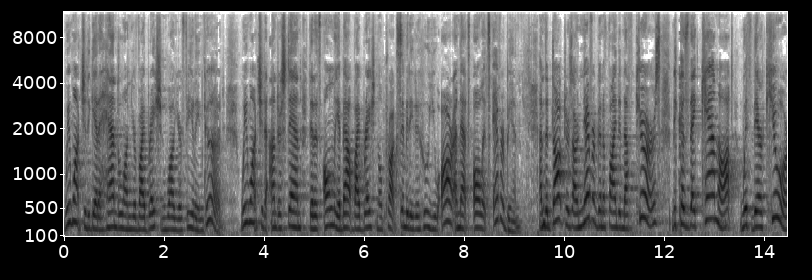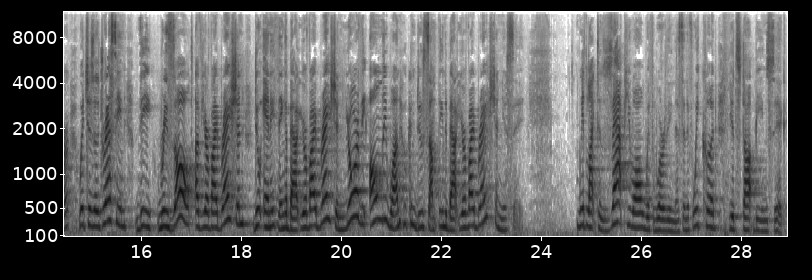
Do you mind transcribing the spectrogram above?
We want you to get a handle on your vibration while you're feeling good. We want you to understand that it's only about vibrational proximity to who you are and that's all it's ever been. And the doctors are never going to find enough cures because they cannot with their cure which is addressing the result of your vibration do anything about your vibration. You're the only one who can do something about your vibration you see We'd like to zap you all with worthiness. And if we could, you'd stop being sick.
